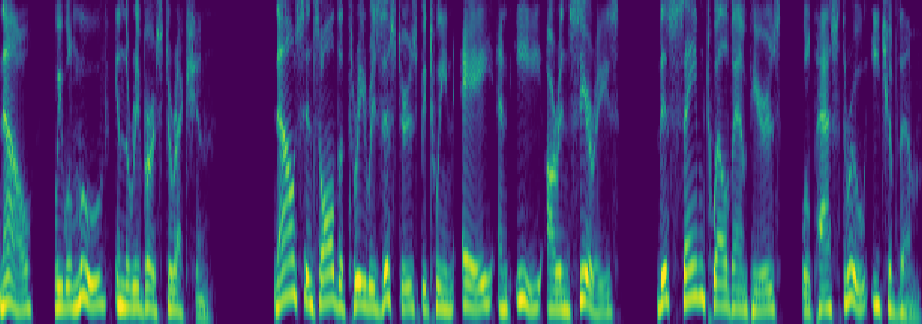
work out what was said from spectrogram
Now, we will move in the reverse direction. Now, since all the three resistors between A and E are in series, this same 12 amperes will pass through each of them.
